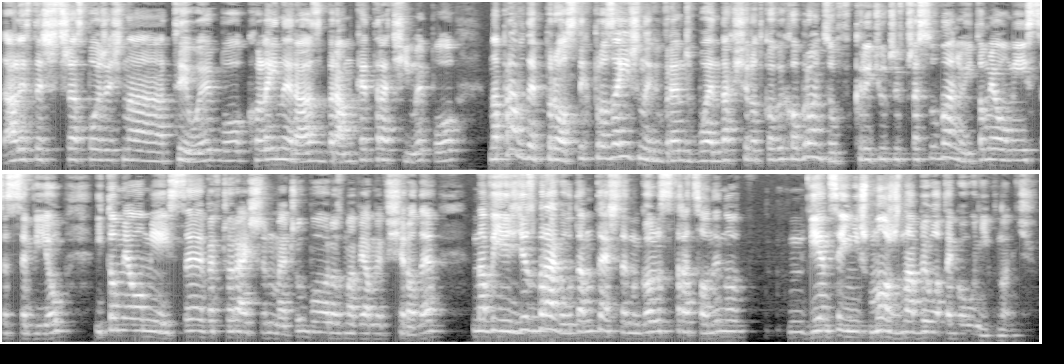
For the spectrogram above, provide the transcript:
Ale też trzeba spojrzeć na tyły, bo kolejny raz bramkę tracimy po naprawdę prostych, prozaicznych wręcz błędach środkowych obrońców w kryciu czy w przesuwaniu. I to miało miejsce z Sevillą i to miało miejsce we wczorajszym meczu, bo rozmawiamy w środę, na wyjeździe z Bragą. Tam też ten gol stracony, no więcej niż można było tego uniknąć.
